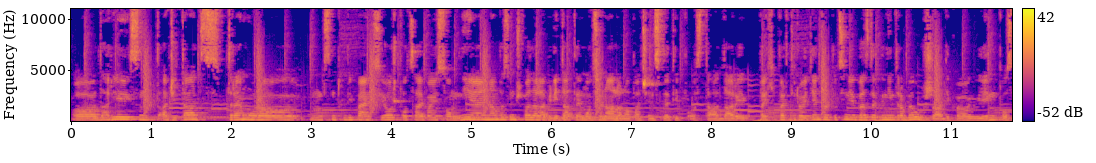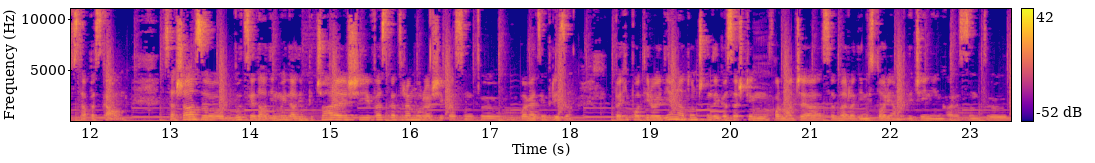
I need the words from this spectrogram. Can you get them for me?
Uh, dar ei sunt agitați, tremură, sunt un pic mai anxioși, pot să aibă insomnie. N-am văzut niciun fel de labilitate emoțională la pacienții de tipul ăsta, dar pe hipertiroidien cel puțin îi vezi de când intră pe ușă, adică ei nu pot să stea pe scaun. Se așează, bâție, dau din mâini, dau din picioare și vezi că tremură și că sunt uh, băgați în priză. Pe hipotiroidien, atunci când îi găsești în forma aceea severă din istoria medicinii, în care sunt uh,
